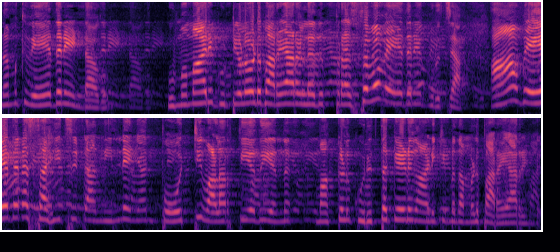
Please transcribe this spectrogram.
നമുക്ക് വേദന ഉണ്ടാകും. ഉമ്മമാര് കുട്ടികളോട് പറയാറുള്ളത് പ്രസവ വേദനയെ കുറിച്ചാ ആ വേദന സഹിച്ചിട്ടാ നിന്നെ ഞാൻ പോറ്റി വളർത്തിയത് എന്ന് മക്കൾ കുരുത്തക്കേട് കാണിക്കുമ്പോൾ നമ്മൾ പറയാറുണ്ട്.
